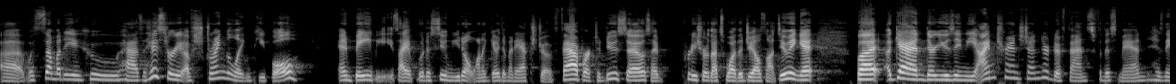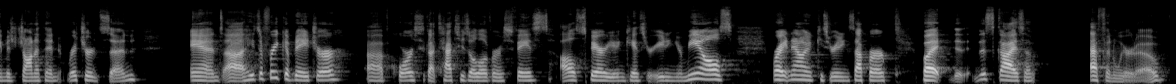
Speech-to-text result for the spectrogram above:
uh, with somebody who has a history of strangling people and babies. I would assume you don't want to give them any extra fabric to do so. So I'm pretty sure that's why the jail's not doing it. But again, they're using the I'm transgender defense for this man. His name is Jonathan Richardson, and uh, he's a freak of nature. Uh, of course, he's got tattoos all over his face. I'll spare you in case you're eating your meals right now, in case you're eating supper. But th- this guy's a effing weirdo.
